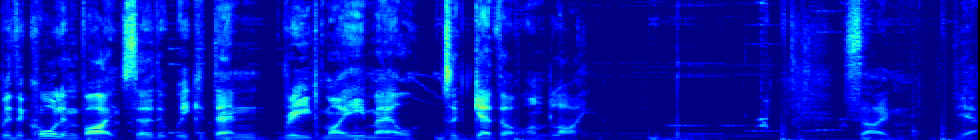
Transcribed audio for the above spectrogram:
with a call invite so that we could then read my email together online. So, yeah.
